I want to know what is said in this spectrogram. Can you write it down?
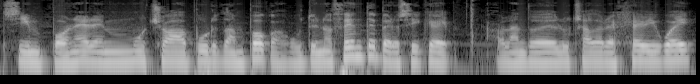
sin poner en mucho apuro tampoco a Guto Inocente, pero sí que, hablando de luchadores heavyweight,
